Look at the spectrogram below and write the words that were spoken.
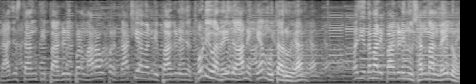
રાજસ્થાનથી પાઘડી પણ મારા ઉપર કાઠિયાવાડની પાઘડી છે. થોડી વાર રહી દો આને કેમ ઉતારું યાર? પછી તમારી પાઘડીનું સન્માન લઈ લઉં.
